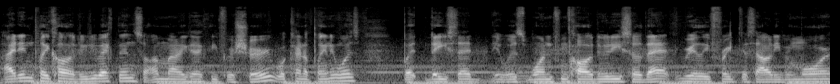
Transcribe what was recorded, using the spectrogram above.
I didn't play Call of Duty back then, so I'm not exactly for sure what kind of plane it was. But they said it was one from Call of Duty, so that really freaked us out even more.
